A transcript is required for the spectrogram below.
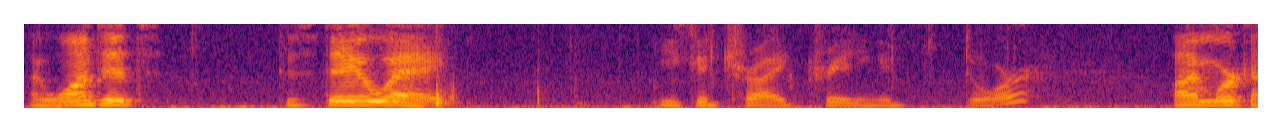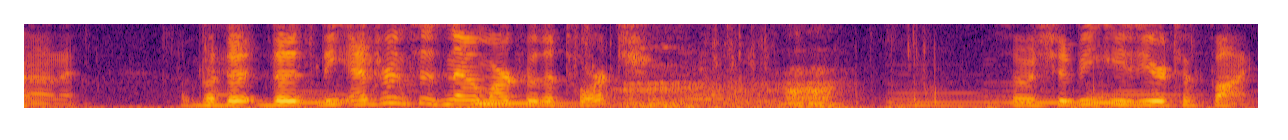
I want it to stay away. You could try creating a door. I'm working on it. Okay. But the, the the entrance is now marked with a torch, so it should be easier to find.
